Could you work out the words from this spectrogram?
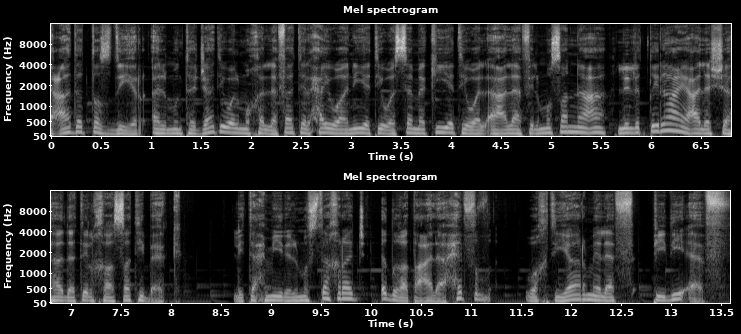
إعادة تصدير المنتجات والمخلفات الحيوانية والسمكية والأعلاف المصنعة للاطلاع على الشهادة الخاصة بك. لتحميل المستخرج اضغط على حفظ واختيار ملف PDF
